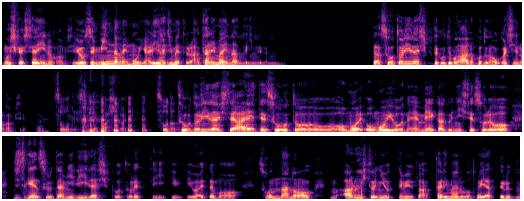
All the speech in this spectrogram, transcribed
もしかしたらいいのかもしれない。要するにみんながもうやり始めてる、当たり前になってきてる。うんだから、ソートリーダーシップって言葉があることがおかしいのかもしれないですね。そうですね、確かに。そうだとソー思いますよトリーダーして、あえてそうと思い思いをね、明確にして、それを実現するためにリーダーシップを取れってい言われても、そんなの、ある人によってみると当たり前のことをやってるってい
